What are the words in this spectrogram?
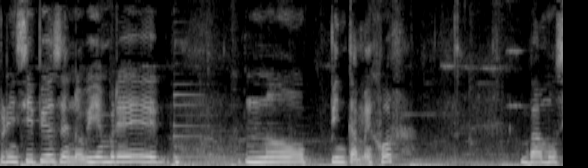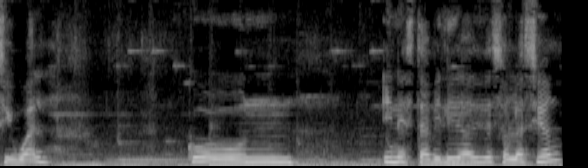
principios de noviembre no pinta mejor. Vamos igual con inestabilidad y desolación,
